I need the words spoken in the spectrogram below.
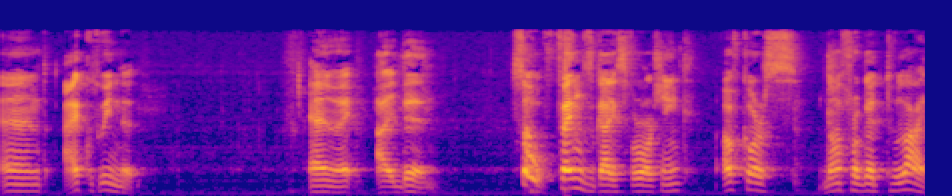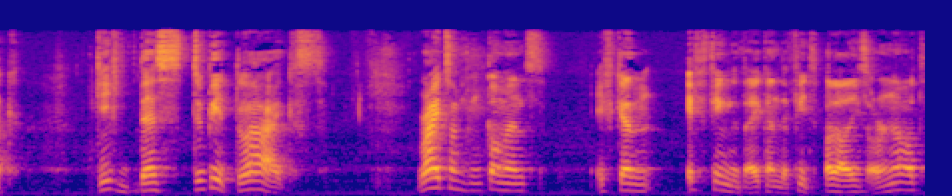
and I could win it. Anyway, I didn't. So, thanks guys for watching. Of course, don't forget to like. Give the stupid likes. Write something in comments if you can if you think that I can defeat paladins or not.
